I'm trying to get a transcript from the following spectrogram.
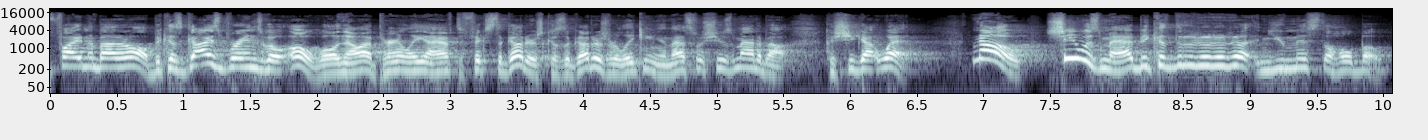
fighting about at all. Because guys' brains go, oh, well, now apparently I have to fix the gutters because the gutters were leaking and that's what she was mad about because she got wet. No, she was mad because and you missed the whole boat.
